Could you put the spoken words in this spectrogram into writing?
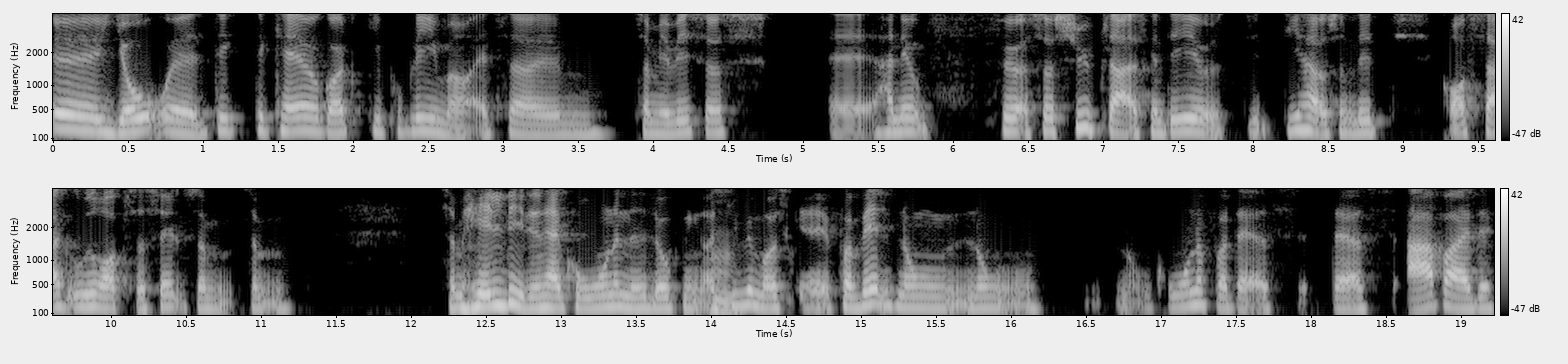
Øh, jo, øh, det, det kan jo godt give problemer. Altså, øh, som jeg vist også øh, har nævnt før, så sygeplejerskerne, det er jo, de, de har jo sådan lidt groft sagt udråbt sig selv som, som som heldige i den her coronanedlukning, og mm. de vil måske forvente nogle, nogle, nogle kroner for deres, deres arbejde.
